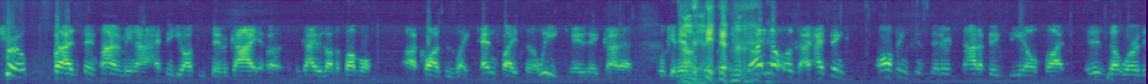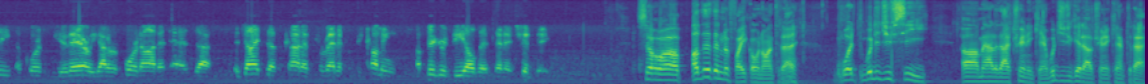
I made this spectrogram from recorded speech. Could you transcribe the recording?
True, but at the same time, I mean, I, I think you also can say a guy, if a, if a guy who's on the bubble uh, causes like ten fights in a week, maybe they kind of look at him. Oh, yeah. differently. so I know. Look, I, I think all things considered, not a big deal, but it is noteworthy. Of course, you're there. We got to report on it, and uh, the Giants have kind of prevented it from becoming a bigger deal than, than it should be. So, uh, other than the fight going on today, what what did you see um, out of that training camp? What did you get out of training camp today?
